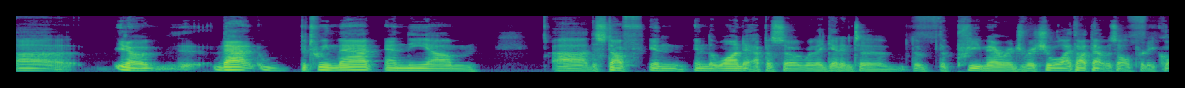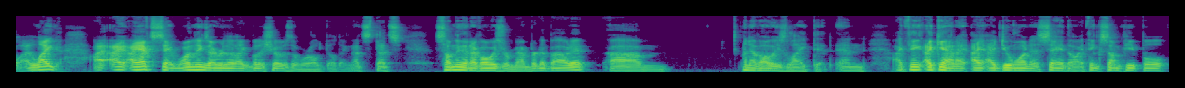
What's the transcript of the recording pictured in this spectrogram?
uh, you know, that between that and the um, uh, the stuff in in the Wanda episode where they get into the the pre marriage ritual, I thought that was all pretty cool. I like, I I have to say, one of the things I really like about the show is the world building. That's that's something that I've always remembered about it. Um, and I've always liked it. And I think again, I, I do want to say though, I think some people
